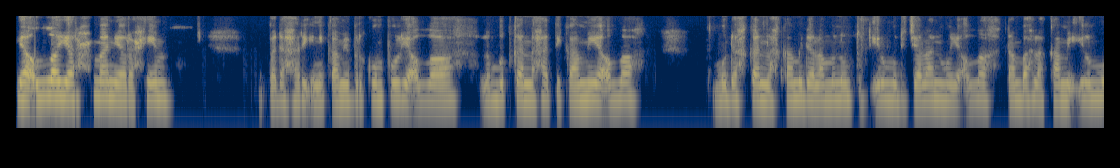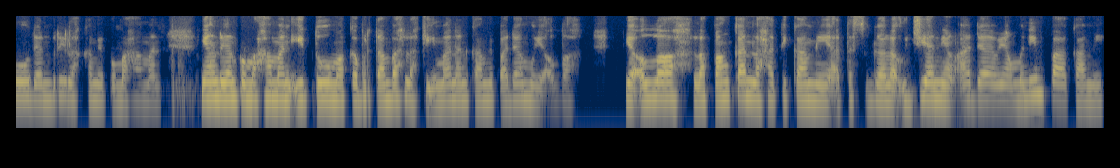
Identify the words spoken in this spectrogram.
Ya Allah, Ya Rahman, Ya Rahim. Pada hari ini kami berkumpul, Ya Allah. Lembutkanlah hati kami, Ya Allah. Mudahkanlah kami dalam menuntut ilmu di jalanmu, Ya Allah. Tambahlah kami ilmu dan berilah kami pemahaman. Yang dengan pemahaman itu, maka bertambahlah keimanan kami padamu, Ya Allah. Ya Allah, lapangkanlah hati kami atas segala ujian yang ada, yang menimpa kami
